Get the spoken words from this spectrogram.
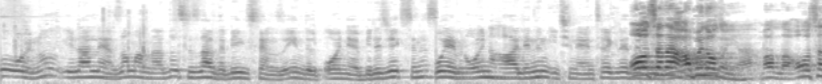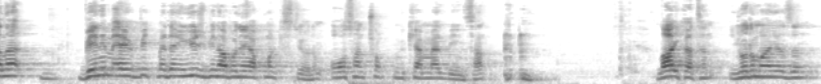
Bu oyunu ilerleyen zamanlarda sizler de bilgisayarınıza indirip oynayabileceksiniz. Bu evin oyun halinin içine entegre Oğuzhan'a edebildiğiniz abone olun ya. Valla Oğuzhan'a benim ev bitmeden 100 bin abone yapmak istiyorum. Oğuzhan çok mükemmel bir insan. like atın, yoruma yazın.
